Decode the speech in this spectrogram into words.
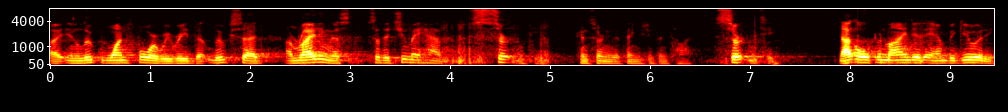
Uh, in Luke 1 4, we read that Luke said, I'm writing this so that you may have certainty concerning the things you've been taught. Certainty not open minded ambiguity.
